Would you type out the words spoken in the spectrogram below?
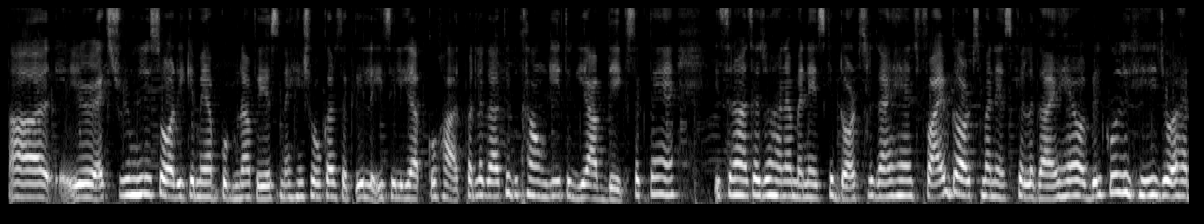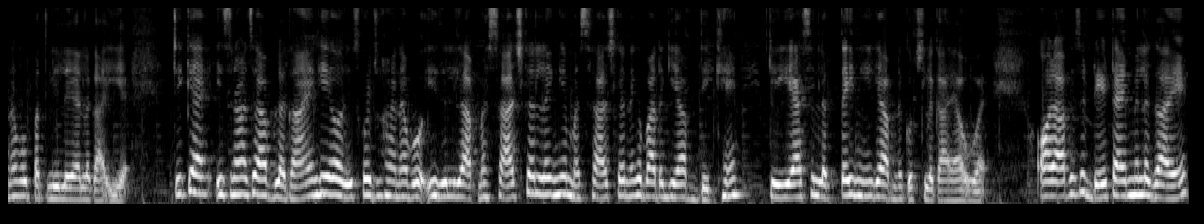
एक्सट्रीमली सॉरी कि मैं आपको अपना फेस नहीं शो कर सकती, इसीलिए आपको हाथ पर लगा के दिखाऊँगी। तो ये आप देख सकते हैं। इस तरह से जो है ना, मैंने इसके डॉट्स लगाए हैं। फाइव डॉट्स मैंने इसके लगाए हैं और बिल्कुल ही जो है ना, वो पतली लेयर लगाई है। ठीक है, इस तरह से आप लगाएँगे और इसको जो है ना वो इजीली आप मसाज कर लेंगे। मसाज करने के बाद ये आप देखें कि ये ऐसे लगता ही नहीं है कि आपने कुछ लगाया हुआ है। और आप इसे डे टाइम में लगाएँ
